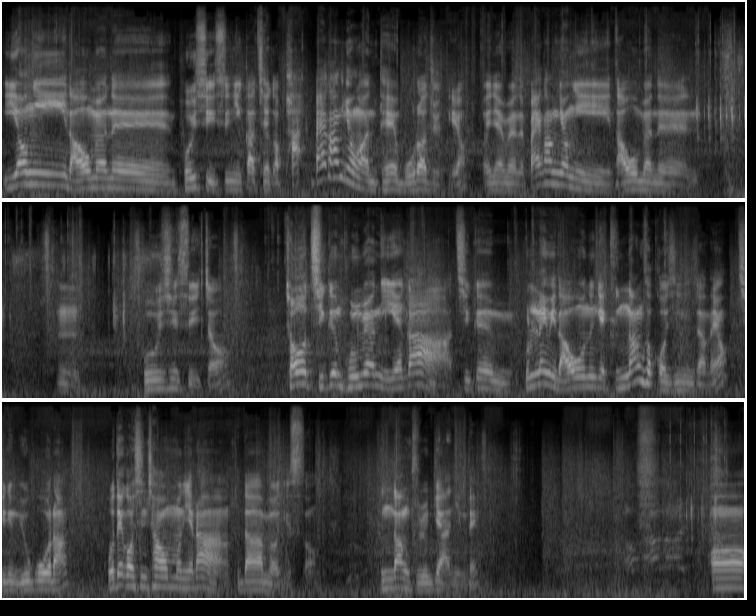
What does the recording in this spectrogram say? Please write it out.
이 형이 나오면은 볼 수 있으니까 제가 파, 빨강형한테 몰아줄게요. 왜냐면은 빨강형이 나오면은 음 보실 수 있죠. 저 지금 보면 얘가 지금 볼렘이 나오는 게 금강석 거신이잖아요. 지금 요거랑 고대 거신 차원문이랑 그 다음에 어디 있어? 금강 불개 아닌데? 어,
